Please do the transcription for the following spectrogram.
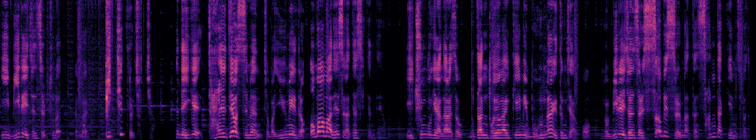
이 미래의 전설 2는 정말 빅히트를 쳤죠. 근데 이게 잘 되었으면 정말 유메이드라 어마어마한 회사가 됐을 텐데요. 이 중국이라는 나라에서 무단 도용한 게임이 무분별하게 등장하고 이거 미래의 전설 서비스를 맡은 산다 게임즈마저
